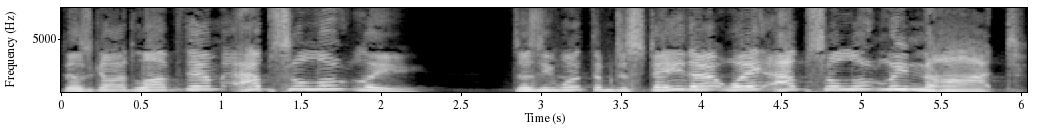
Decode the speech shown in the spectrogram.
Does God love them? Absolutely. Does he want them to stay that way? Absolutely not.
